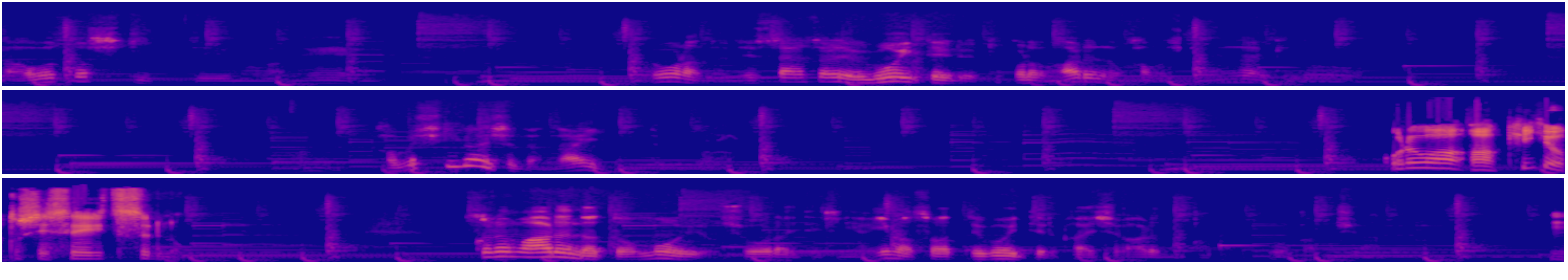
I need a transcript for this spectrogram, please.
まあ、組織っていうのがね、どうなんだ実際にそれで動いているところもあるのかもしれないけ株式会社ではないってことなのこれは、あ、企業として成立するの？それもあるんだと思うよ、将来的には。今そうやって動いてる会社があるのかどうかもしれない。うー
